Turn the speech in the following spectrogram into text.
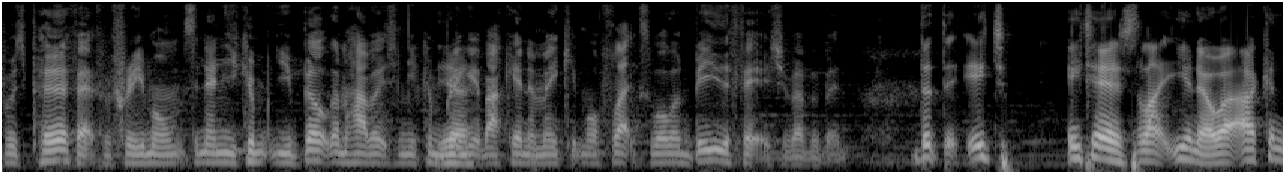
was perfect for three months, and then you can you built them habits and you can bring Yeah. it back in and make it more flexible and be the fittest you've ever been. that it it is like you know I can.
